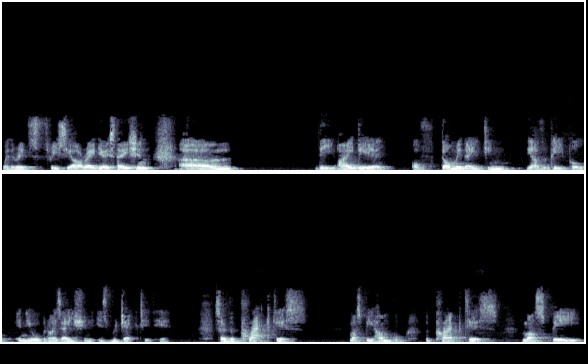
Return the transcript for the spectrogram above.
whether it's 3CR radio station, um, the idea of dominating the other people in the organization is rejected here. So the practice must be humble. The practice must be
